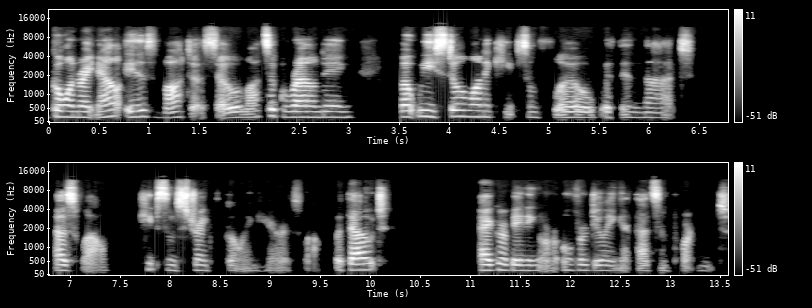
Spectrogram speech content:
going right now is vata. So lots of grounding, but we still want to keep some flow within that as well. Keep some strength going here as well without aggravating or overdoing it. That's important.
